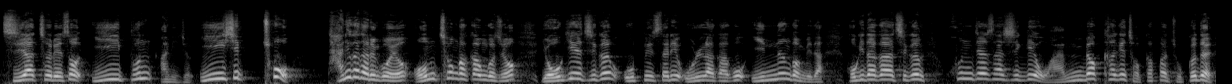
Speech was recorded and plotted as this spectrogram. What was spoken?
지하철에서 2분, 아니죠, 20초 단위가 다른 거예요. 엄청 가까운 거죠. 여기에 지금 오피스텔이 올라가고 있는 겁니다. 거기다가 지금 혼자 사시기에 완벽하게 적합한 조건들.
